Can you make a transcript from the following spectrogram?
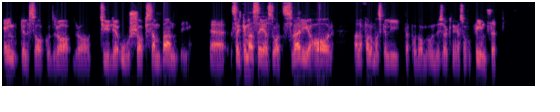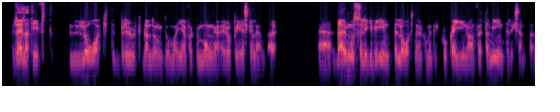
enkel sak att dra, dra tydliga orsakssamband i. Eh, sen kan man säga så att Sverige har, i alla fall om man ska lita på de undersökningar som finns, ett relativt lågt bruk bland ungdomar jämfört med många europeiska länder. Eh, däremot så ligger vi inte lågt när det kommer till kokain och amfetamin till exempel.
